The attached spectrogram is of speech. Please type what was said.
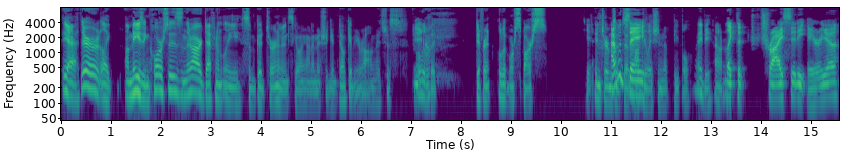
Yeah, there are like amazing courses, and there are definitely some good tournaments going on in Michigan. Don't get me wrong; it's just a little bit different, a little bit more sparse. Yeah. in terms I of would the say- population of people. Maybe I don't know. Like the Tri City area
